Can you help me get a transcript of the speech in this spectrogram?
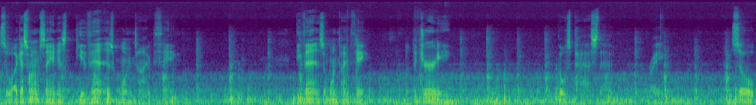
So I guess what I'm saying is the event is one time thing. The event is a one time thing, but the journey goes past that, right? So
